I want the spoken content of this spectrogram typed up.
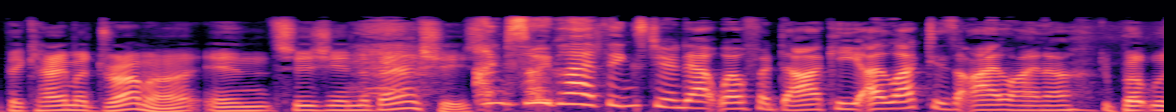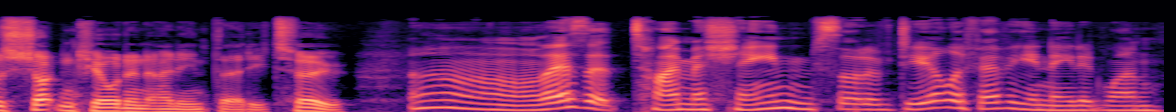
became a drummer in Siouxsie and the Banshees, I'm so glad things turned out well for Darky. I liked his eyeliner. but was shot and killed in 1832. Oh, there's a time machine sort of deal if ever you needed one.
